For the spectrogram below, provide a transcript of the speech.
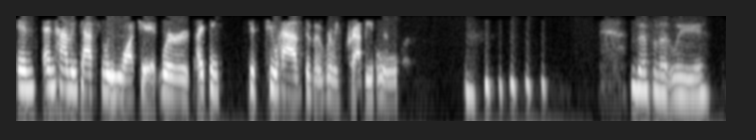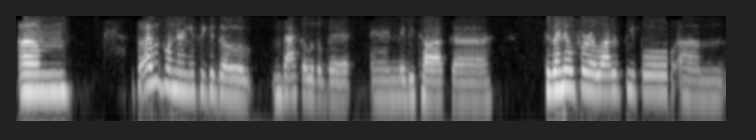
and and having to actually watch it. Where I think just two halves of a really crappy whole. Definitely. Um so I was wondering if we could go back a little bit and maybe talk because I know for a lot of people, um,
